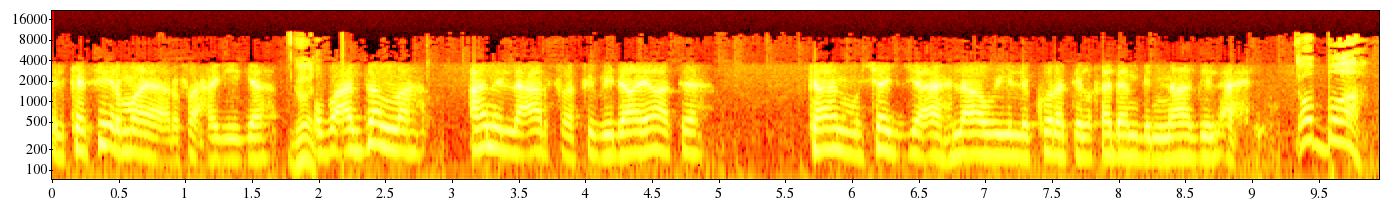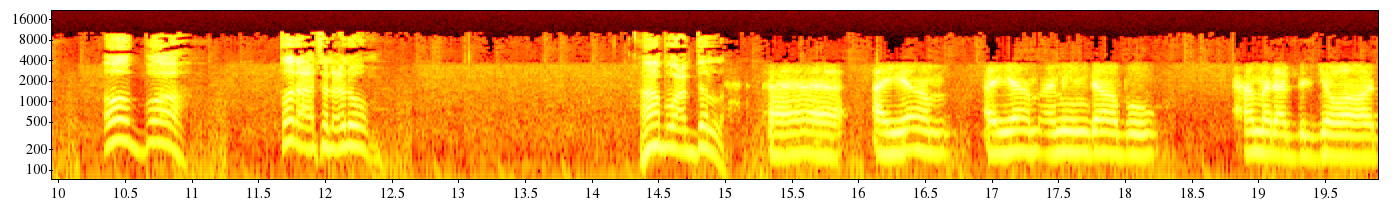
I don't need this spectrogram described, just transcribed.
الكثير ما يعرفه حقيقة. أبو عبد الله أنا اللي عارفه في بداياته كان مشجع أهلاوي لكرة القدم بالنادي الأهلي. أوبا! أوبا! طلعت العلوم. ها أبو عبد الله. آه أيام أيام أمين دابو محمد عبد الجواد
